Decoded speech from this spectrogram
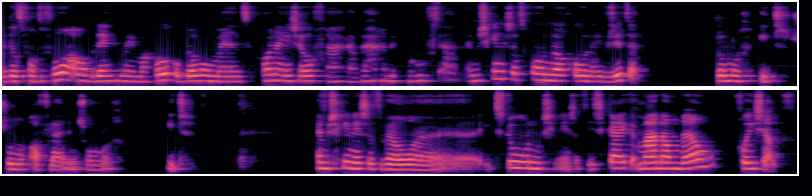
uh, dat van tevoren al bedenken, maar je mag ook op dat moment gewoon aan jezelf vragen, waar heb ik behoefte aan? En misschien is dat gewoon wel gewoon even zitten. Zonder iets, zonder afleiding, zonder iets. En misschien is dat wel uh, iets doen, misschien is dat iets kijken, maar dan wel voor jezelf.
